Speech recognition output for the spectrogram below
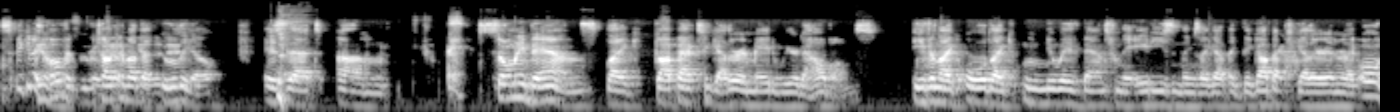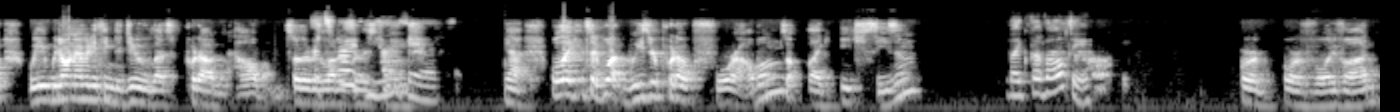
Speaking of COVID, we were talking about that other. Julio. Is that um, so many bands like got back together and made weird albums. Even like old like new wave bands from the '80s and things like that. Like they got back together and were like, "Oh, we, we don't have anything to do. Let's put out an album." So there was a lot of really strange. Yeah, well, like it's like what Weezer put out four albums like each season, Like Vivaldi. or or Voivod,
